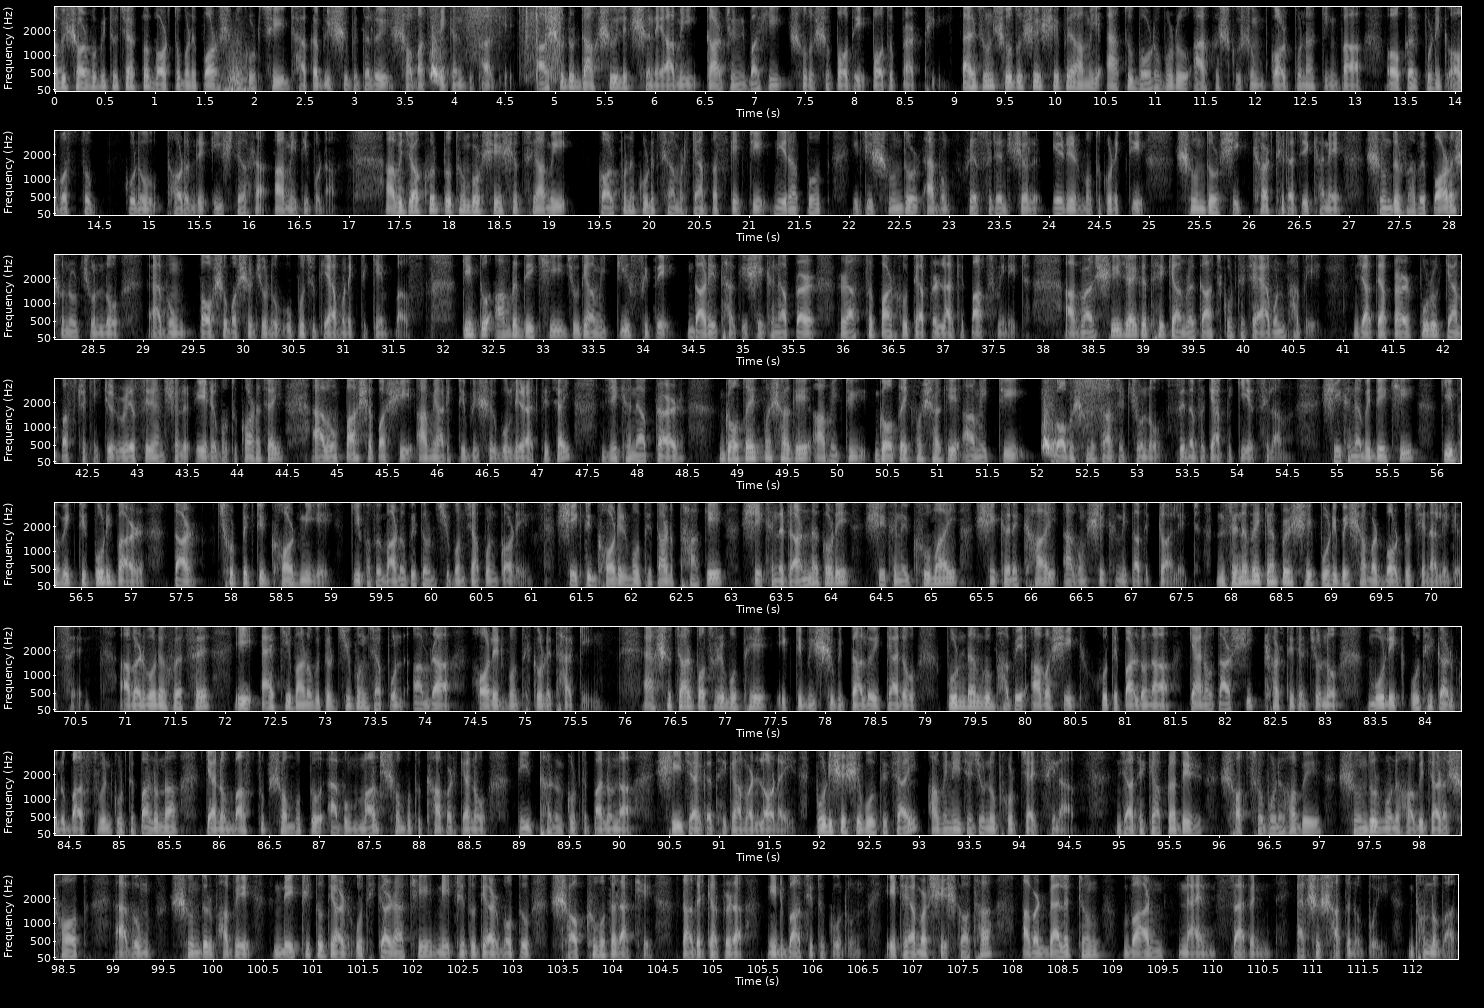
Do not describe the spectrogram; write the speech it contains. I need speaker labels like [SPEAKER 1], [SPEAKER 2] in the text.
[SPEAKER 1] আমি সর্বমিত্র চাকমা বর্তমানে পড়াশোনা করছি ঢাকা বিশ্ববিদ্যালয় সমাজবিজ্ঞান বিভাগে। আসন্ন ডাকসু ইলেকশনে আমি কার্যনির্বাহী সদস্য পদে পদপ্রার্থী। একজন সদস্য হিসেবে আমি এত বড় বড় আকাশকুসুম কল্পনা কিংবা অকাল্পনিক অবাস্তব কোনো ধরনের ইশতেহারা আমি দিব না। আমি যখন প্রথম বর্ষে এসেছি, আমি কল্পনা করেছে আমার ক্যাম্পাসকে একটি নিরাপদ, একটি সুন্দর এবং রেসিডেন্সিয়াল এরিয়ার মতো করে একটি সুন্দর শিক্ষার্থীরা যেখানে সুন্দরভাবে পড়াশোনার জন্য এবং বসবাসের জন্য উপযোগী এমন একটি ক্যাম্পাস। কিন্তু আমরা দেখি যদি আমি টিএসসিতে দাঁড়িয়ে থাকি, সেখানে আপনার রাস্তা পার হতে আপনার লাগে পাঁচ মিনিট। আবার সেই জায়গা থেকে আমরা কাজ করতে চাই এমনভাবে যাতে আপনার পুরো ক্যাম্পাসটাকে একটি রেসিডেন্সিয়াল এরিয়ার মতো করা যায় এবং পাশাপাশি আমি আরেকটি বিষয় বলে রাখতে চাই, যেখানে আপনার গত এক মাস আগে আমি একটি, গত এক মাস আগে আমি একটি গবেষণা কাজের জন্য সিনেমা ক্যাম্পে গিয়েছিলাম। সেখানে আমি দেখি কীভাবে একটি পরিবার তার ছোট্ট একটি ঘর নিয়ে কীভাবে মানবেতর জীবনযাপন করে। সে একটি ঘরের মধ্যে তার থাকে, সেখানে রান্না করে, সেখানে ঘুমায়, সেখানে খায় এবং সেখানে তাদের টয়লেট জেনেভে ক্যাম্পের সেই পরিবেশ আমার বড্ড চেনা লেগেছে। আমার মনে হয়েছে, এই একই মানবেতর জীবনযাপন আমরা হলের মধ্যে করে থাকি। একশো চার বছরের মধ্যে একটি বিশ্ববিদ্যালয় কেন পূর্ণাঙ্গভাবে আবাসিক হতে পারল না? কেন তার শিক্ষার্থীদের জন্য মৌলিক অধিকারগুলো বাস্তবায়ন করতে পারল না? কেন বাস্তবসম্মত এবং মানসম্মত খাবার কেন নির্ধারণ করতে পারল না? সেই জায়গা থেকে আমার লড়াই। পরিশেষে বলতে চাই, আমি নিজের জন্য ভোট চাইছি না। যাদেরকে আপনাদের স্বচ্ছ মনে হবে, সুন্দর মনে হবে, যারা সৎ এবং সুন্দরভাবে নেতৃত্ব দেওয়ার অধিকার রাখে, নেতৃত্ব দেওয়ার মতো সক্ষমতা রাখে, তাদেরকে আপনারা নির্বাচিত করুন। এটাই আমার শেষ কথা। আবার ব্যালেট নং ওয়ান নাইন সেভেন একশো সাতানব্বই। ধন্যবাদ।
